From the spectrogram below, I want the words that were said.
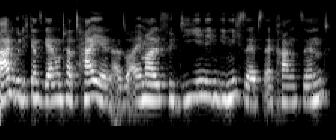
Die Frage würde ich ganz gerne unterteilen. Also einmal für diejenigen, die nicht selbst erkrankt sind,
